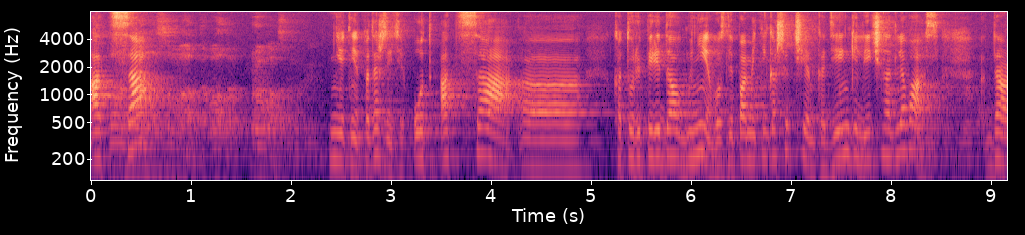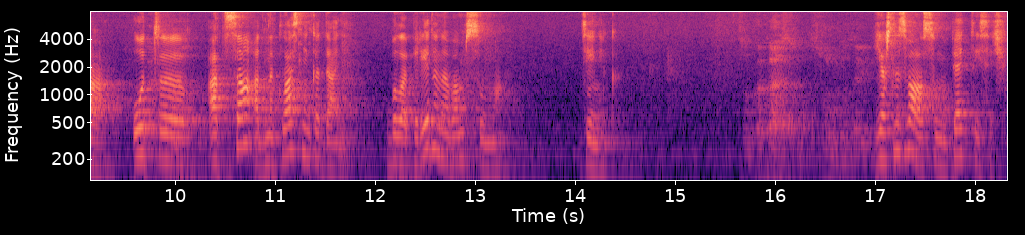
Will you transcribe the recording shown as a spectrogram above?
Отца? Нет, нет, подождите. От отца, э, который передал мне возле памятника Шевченко деньги лично для вас. Да, от э, отца одноклассника Дани была передана вам сумма денег. Ну какая сумма? Я же назвала сумму 5 тысяч.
